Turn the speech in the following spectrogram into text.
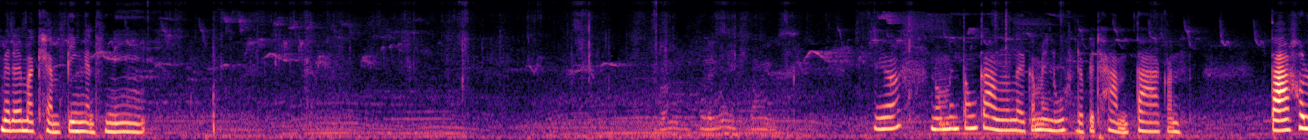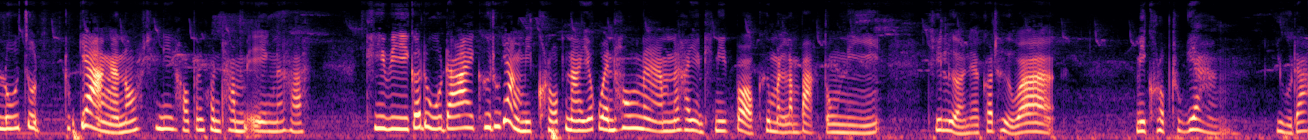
ไม่ได้มาแคมปิ้งกันที่นี่ เนี่ยน้องมันต้องการอะไรก็ไม่รู้ เดี๋ยวไปถามตาก่อน ตาเขารู้จุดทุกอย่างอะเนาะ ที่นี่เขาเป็นคนทำเองนะคะ ทีวีก็ดูได้ คือทุกอย่างมีครบนะ ยกเว้นห้องน้ำนะคะ อย่างที่นิดบอกคือมันลำบากตรงนี้ ที่เหลือเนี่ยก็ถือว่ามีครบทุกอย่างอยู่ได้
